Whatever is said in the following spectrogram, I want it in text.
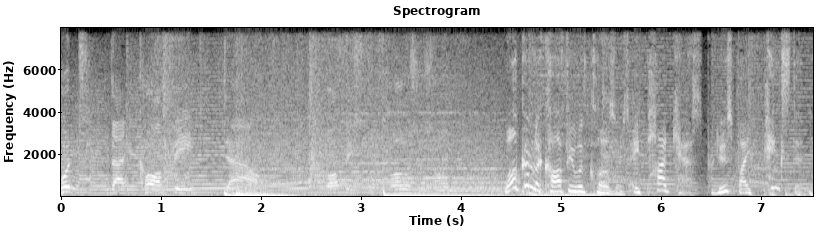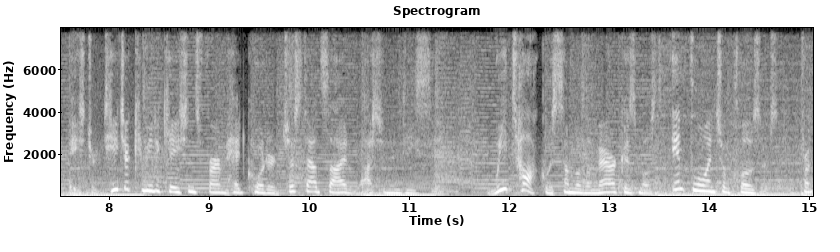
Put that coffee down. Coffee's for closers only. Welcome to Coffee with Closers, a podcast produced by Pinkston, a strategic communications firm headquartered just outside Washington, D.C. We talk with some of America's most influential closers, from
